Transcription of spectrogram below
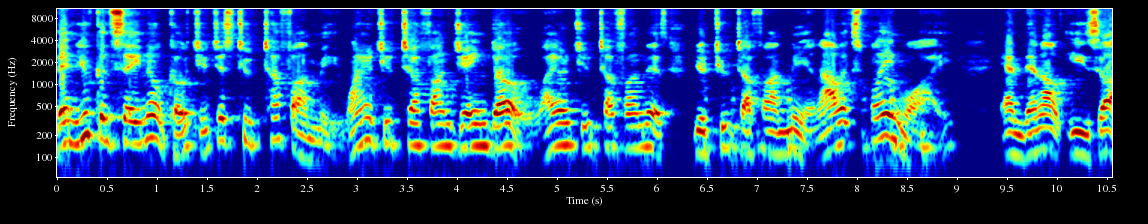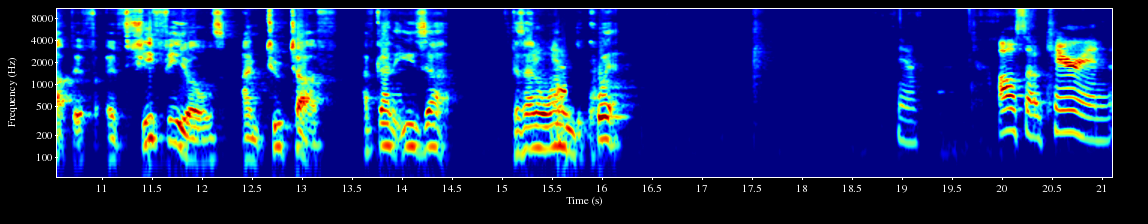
then you can say, no, coach, you're just too tough on me. Why aren't you tough on Jane Doe? Why aren't you tough on this? You're too tough on me. And I'll explain why. And then I'll ease up. If if she feels I'm too tough, I've got to ease up because I don't want him to quit. Yeah. Also, Karen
